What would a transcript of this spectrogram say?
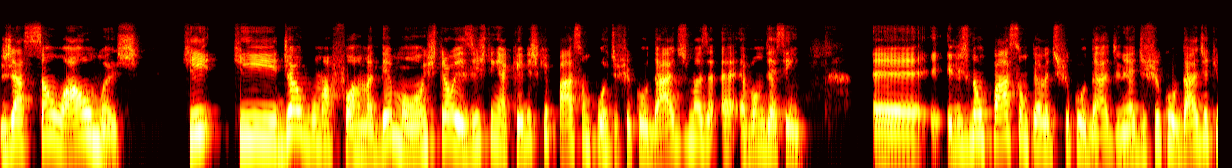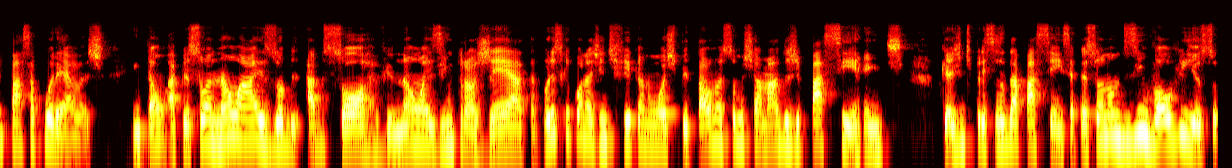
já são almas que, que de alguma forma demonstram. Existem aqueles que passam por dificuldades, mas é, é vamos dizer assim é, eles não passam pela dificuldade, né? A dificuldade é que passa por elas. Então, a pessoa não as absorve, não as introjeta. Por isso que quando a gente fica num hospital, nós somos chamados de pacientes, porque a gente precisa da paciência. A pessoa não desenvolve isso.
